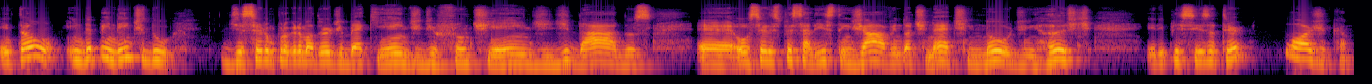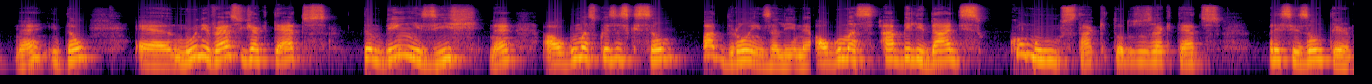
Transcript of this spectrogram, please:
Então, independente do, de ser um programador de back-end, de front-end, de dados, é, ou ser especialista em Java, em .NET, em Node, em Rust, ele precisa ter lógica, né? Então, é, no universo de arquitetos também existe, né, algumas coisas que são padrões ali, né? Algumas habilidades comuns, tá? Que todos os arquitetos precisam ter.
